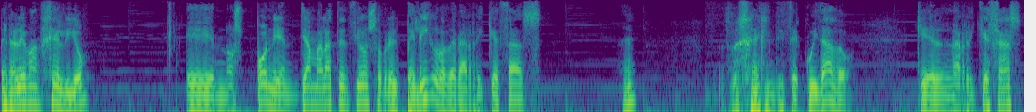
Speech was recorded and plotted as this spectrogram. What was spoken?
en el Evangelio, eh, nos pone, llama la atención sobre el peligro de las riquezas. ¿eh? Entonces dice, cuidado, que las riquezas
